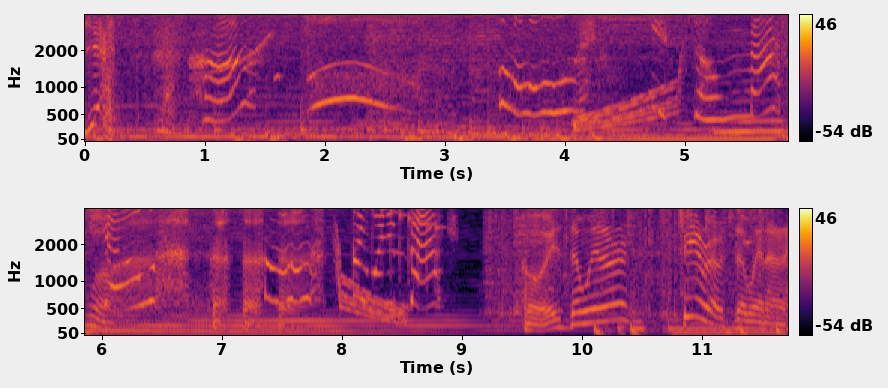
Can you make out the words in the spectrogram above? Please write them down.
Yes! Huh? Oh, he's so macho! Oh, I want him back! Who is the winner? Piro's the winner!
